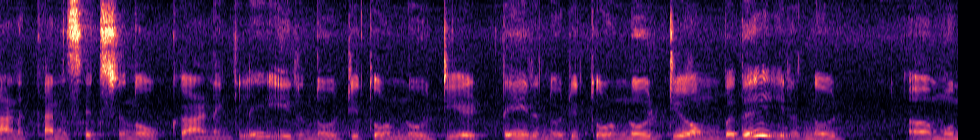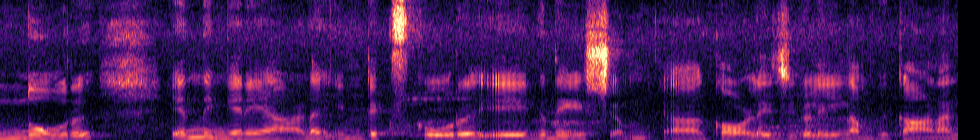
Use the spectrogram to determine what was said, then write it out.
കണക്കനുസരിച്ച് നോക്കുകയാണെങ്കിൽ ഇരുന്നൂറ്റി തൊണ്ണൂറ്റി എട്ട് ഇരുന്നൂറ്റി തൊണ്ണൂറ്റി ഒമ്പത് ഇരുന്നൂറ്റി മുന്നൂറ് എന്നിങ്ങനെയാണ് ഇൻഡെക്സ് സ്കോർ ഏകദേശം കോളേജുകളിൽ നമുക്ക് കാണാൻ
